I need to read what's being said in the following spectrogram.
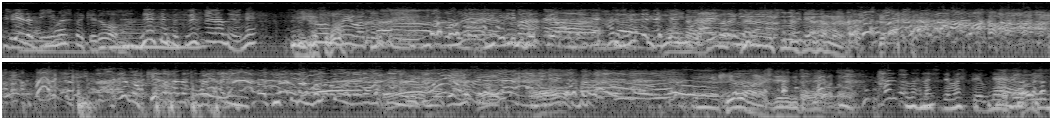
綺麗だって言いましたけどね先生スベスベなのよねいやそうもう今見たことない見たことない初めてです全部全部すべすべなのよいつまでも毛の話ばっかりに言ってる言ってもられませんので。毛の話出てくると思わなかっの話出ましたよね。はい。なん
